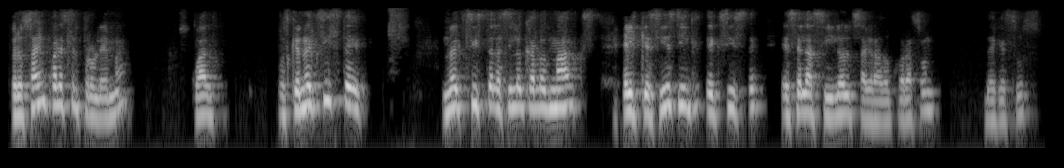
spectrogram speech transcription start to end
Pero ¿saben cuál es el problema? ¿Cuál? Pues que no existe. No existe el asilo Carlos Marx. El que sí existe es el asilo del Sagrado Corazón de Jesús.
